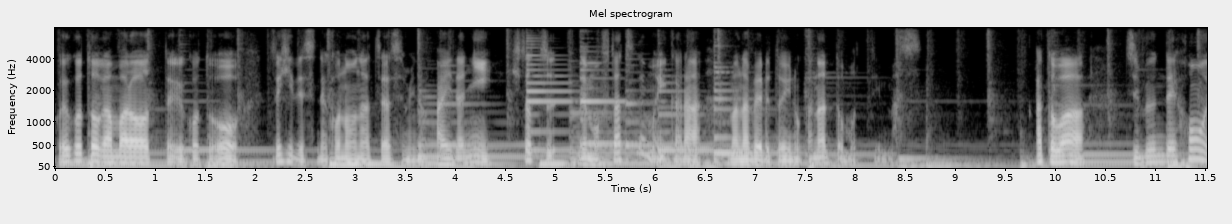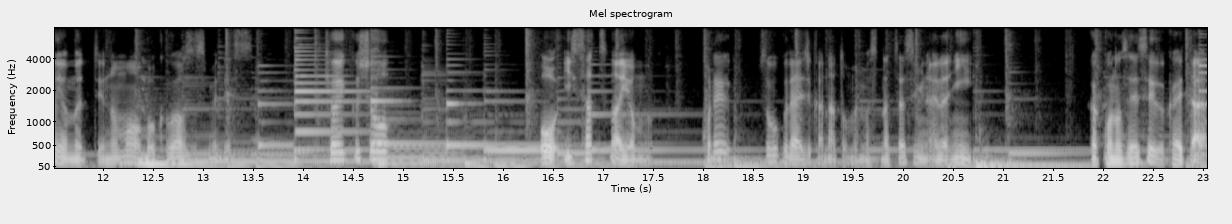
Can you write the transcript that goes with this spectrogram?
こういうことを頑張ろうということをぜひですね、この夏休みの間に一つでも二つでもいいから学べるといいのかなと思っています。あとは自分で本を読むっていうのも僕はおすすめです。教育書を一冊は読む。これすごく大事かなと思います。夏休みの間に学校の先生が書いた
